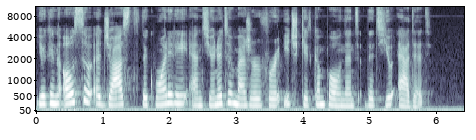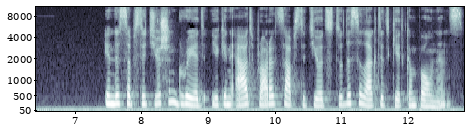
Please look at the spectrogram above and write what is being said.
You can also adjust the quantity and unit of measure for each kit component that you added. In the substitution grid, you can add product substitutes to the selected kit components.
